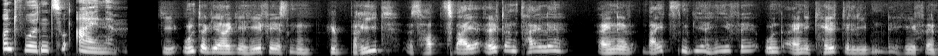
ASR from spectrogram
und wurden zu einem. Die untergärige Hefe ist ein Hybrid. Es hat zwei Elternteile, eine Weizenbierhefe und eine kälteliebende Hefe.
